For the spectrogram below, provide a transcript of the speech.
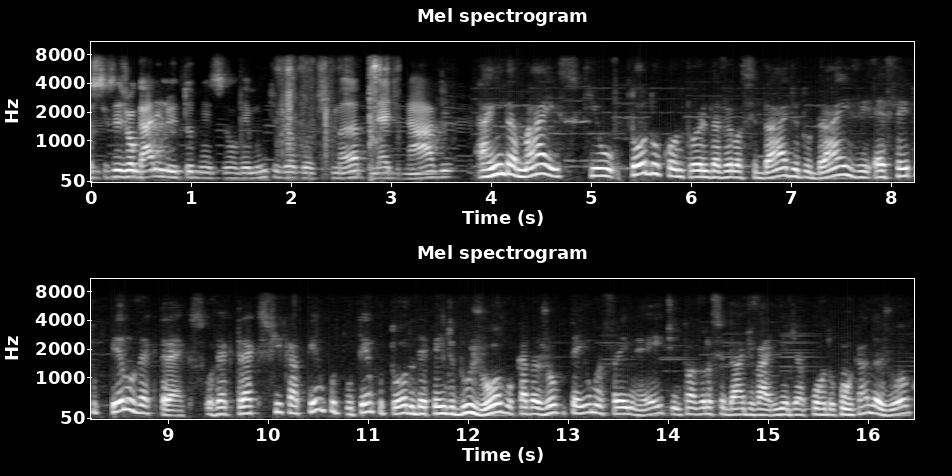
Se vocês jogarem no YouTube, vocês vão ver muito jogo shmup, né, de nave. Ainda mais que o, todo o controle da velocidade do drive é feito pelo Vectrex. O Vectrex fica a tempo, o tempo todo, depende do jogo, cada jogo tem uma frame rate, então a velocidade varia de acordo com cada jogo.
